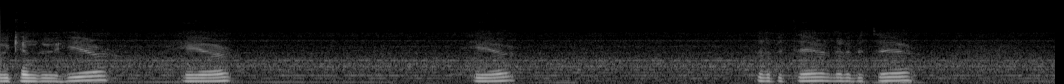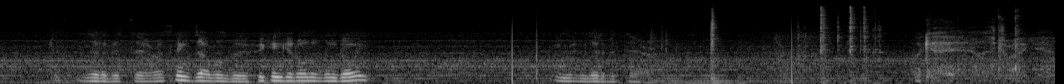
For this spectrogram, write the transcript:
So we can do here, here, here. A little bit there, a little bit there. Just a little bit there. I think that will do. If we can get all of them going, make a little bit there. Okay, let's try again.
